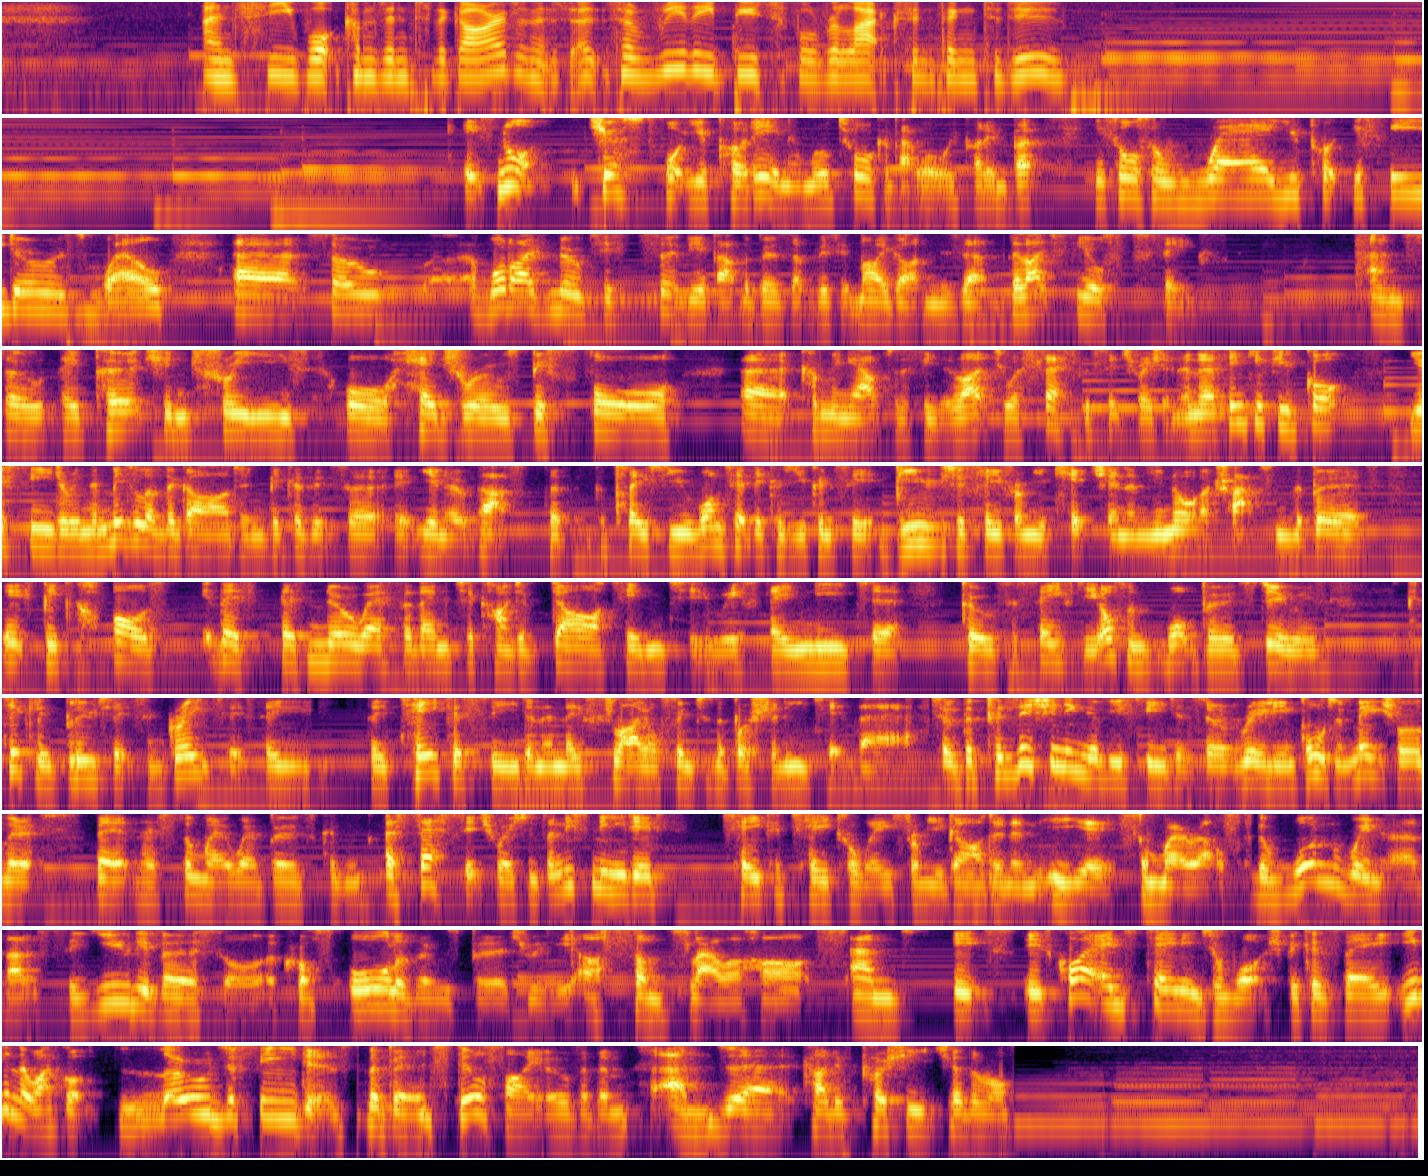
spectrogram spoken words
and see what comes into the garden. It's, it's a really beautiful, relaxing thing to do. It's not just what you put in, and we'll talk about what we put in, but it's also where you put your feeder as well. Uh, so, uh, what I've noticed certainly about the birds that visit my garden is that they like to feel safe and so they perch in trees or hedgerows before uh, coming out to the feeder. Like to assess the situation. And I think if you've got your feeder in the middle of the garden because it's a, you know, that's the, the place you want it because you can see it beautifully from your kitchen and you're not attracting the birds, it's because there's there's nowhere for them to kind of dart into if they need to go for safety. Often what birds do is particularly blue tits and great tits, they they take a seed and then they fly off into the bush and eat it there. So the positioning of your feeders are really important. Make sure they're, they're, they're somewhere where birds can assess situations and if needed, take a takeaway from your garden and eat it somewhere else. The one winner that's the universal across all of those birds really are sunflower hearts. And it's it's quite entertaining to watch because they, even though I've got loads of feeders, the birds still fight over them and uh, kind of push each other off.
